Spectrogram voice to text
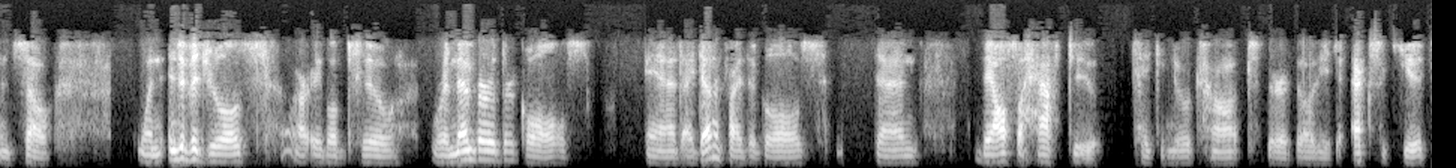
And so when individuals are able to remember their goals and identify the goals, then they also have to take into account their ability to execute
